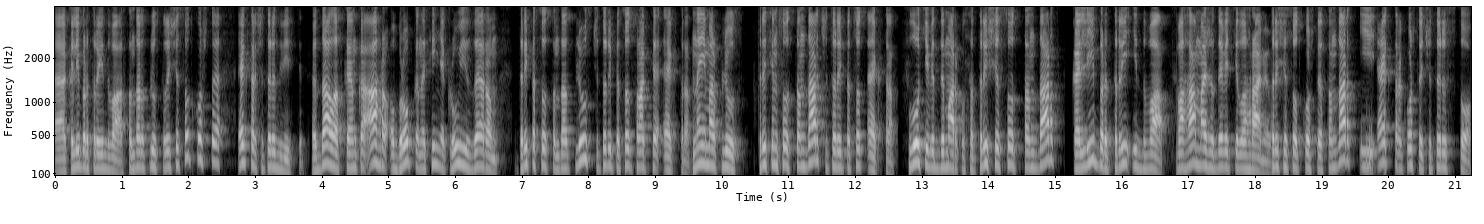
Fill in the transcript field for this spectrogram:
Е, Калібр 3,2. Стандарт плюс 3600 коштує, екстра 4200. Даллас КМК Агро, обробка насіння круїзером 3500 стандарт плюс, 4500 фракція екстра. Неймар плюс 3700 стандарт, 4500 екстра. Флокі від Демаркуса 3600 стандарт, калібр 3,2. Вага майже 9 кг. 3600 коштує стандарт і екстра коштує 400.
